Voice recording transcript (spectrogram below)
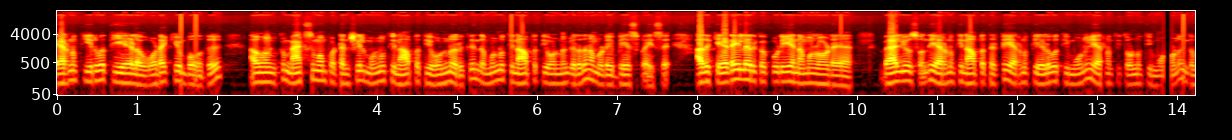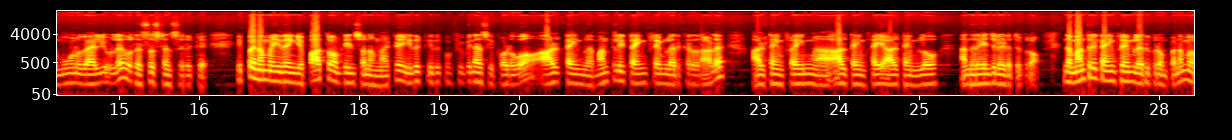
இரநூத்தி இருபத்தி ஏழை உடைக்கும் போது அவனுக்கு மேக்ஸிமம் பொட்டன்ஷியல் முந்நூற்றி நாற்பத்தி ஒன்று இருக்குது இந்த முந்நூற்றி நாற்பத்தி ஒன்றுங்கிறது நம்மளுடைய பேஸ் ப்ரைஸு அதுக்கு இடையில இருக்கக்கூடிய நம்மளோட வேல்யூஸ் வந்து இரநூத்தி நாற்பத்தெட்டு இரநூத்தி எழுபத்தி மூணு இரநூத்தி தொண்ணூற்றி மூணு இந்த மூணு வேல்யூவில் ஒரு ரெசிஸ்டன்ஸ் இருக்குது இப்போ நம்ம இதை இங்கே பார்த்தோம் அப்படின்னு சொன்னோம்னாக்க இதுக்கு இதுக்கும் ஃபிபினாசி போடுவோம். ஆல் டைமில் மந்த்லி டைம் ஃப்ரேமில் இருக்கிறதுனால all time frame all time high all time low அந்த ரேஞ்சில் எடுத்துக்கிறோம். இந்த மந்த்லி டைம் ஃப்ரேமில் இருக்கிறோம். இப்போ நம்ம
